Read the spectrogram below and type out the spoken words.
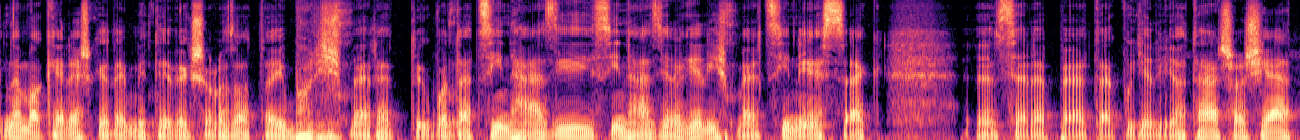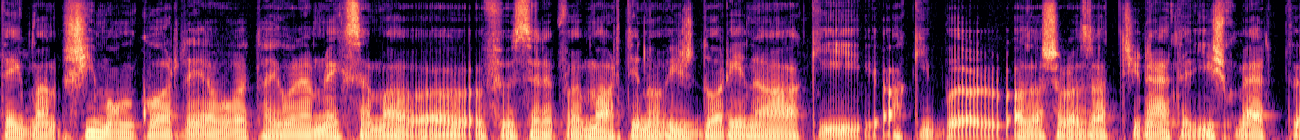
nem a kereskedelmi tévék sorozataiból ismerhettük, tehát színházi, színházilag elismert színészek szerepeltek. Ugye a társas játékban Simon Kornél volt, ha jól emlékszem, a főszereplő Martinovics Dorina, aki, akiből az a sorozat csinált egy ismert,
